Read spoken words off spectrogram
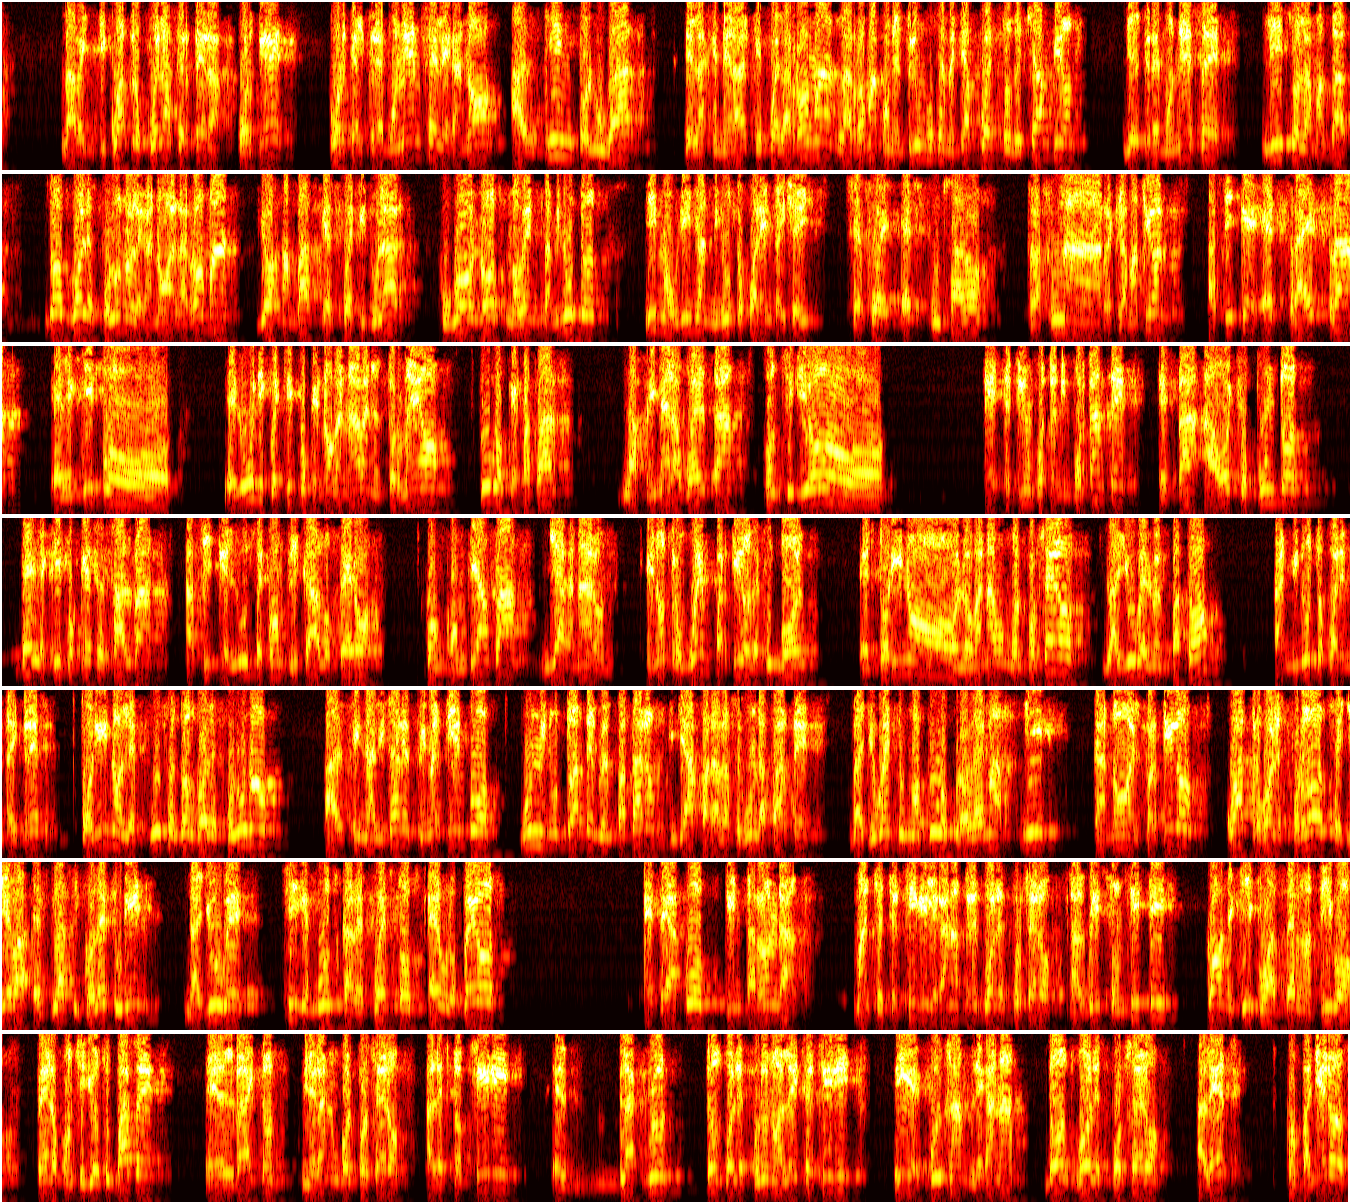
la 24 fue la certera. ¿Por qué? Porque el Cremonense le ganó al quinto lugar de la general que fue la Roma. La Roma con el triunfo se metía a puestos de Champions y el Cremonese le hizo la maldad. Dos goles por uno le ganó a la Roma. Johan Vázquez fue titular, jugó los 90 minutos y Mourinho al minuto 46 se fue expulsado tras una reclamación. Así que extra, extra, el equipo el único equipo que no ganaba en el torneo tuvo que pasar la primera vuelta, consiguió este triunfo tan importante, está a ocho puntos del equipo que se salva, así que luce complicado, pero con confianza, ya ganaron. En otro buen partido de fútbol, el Torino lo ganaba un gol por cero, la Juve lo empató, al minuto 43 Torino le puso dos goles por uno, al finalizar el primer tiempo, un minuto antes lo empataron, ya para la segunda parte la Juventus no tuvo problemas y ganó el partido, cuatro goles por dos, se lleva el clásico de Turín, la Juve sigue en busca de puestos europeos, FA Cup, quinta ronda, Manchester City le gana tres goles por cero al Bristol City con equipo alternativo, pero consiguió su pase. El Brighton le gana un gol por cero al Stock City. El Blackburn dos goles por uno al Leicester City. Y el Fulham le gana dos goles por cero al Leeds. Compañeros,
